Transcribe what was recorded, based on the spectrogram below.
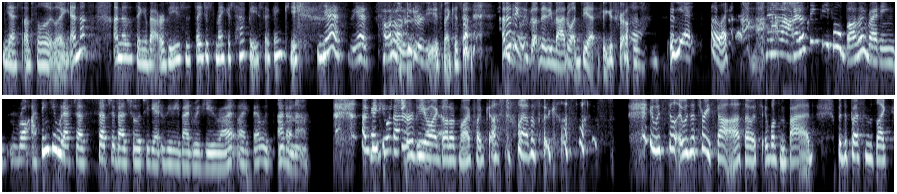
Yes, absolutely. And that's another thing about reviews is they just make us happy. So thank you. Yes, yes, totally. Well, good reviews make us happy. I don't think we've gotten any bad ones yet. Fingers crossed. yes, I like that. no, I don't think people bother writing wrong. I think you would have to have such a bad show to get really bad review, right? Like that would. I don't know. I'm thinking about a review I got on my podcast, my other podcast once it was still it was a three star so it wasn't bad. But the person was like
